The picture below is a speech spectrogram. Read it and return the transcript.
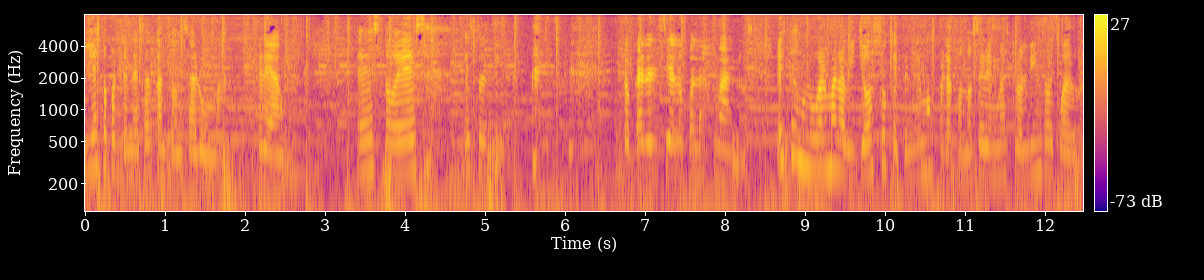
Y esto pertenece al cantón Saruma, créanme. Esto es, esto es vida. Tocar el cielo con las manos. Este es un lugar maravilloso que tenemos para conocer en nuestro lindo Ecuador.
